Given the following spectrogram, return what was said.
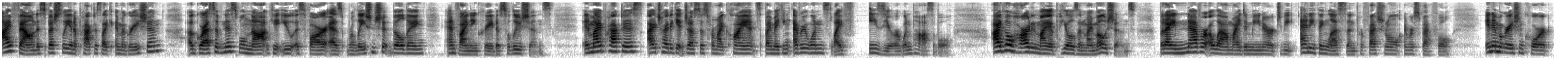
I found, especially in a practice like immigration, aggressiveness will not get you as far as relationship building and finding creative solutions. In my practice, I try to get justice for my clients by making everyone's life easier when possible. I go hard in my appeals and my motions, but I never allow my demeanor to be anything less than professional and respectful in immigration court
